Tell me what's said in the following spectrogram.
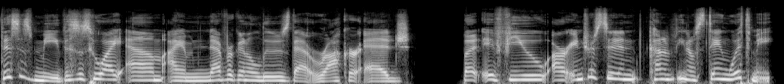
this is me. This is who I am. I am never going to lose that rocker edge. But if you are interested in kind of, you know, staying with me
